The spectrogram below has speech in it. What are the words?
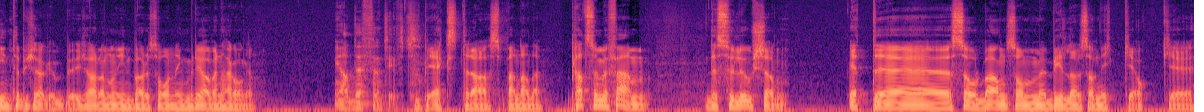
inte försöka köra någon inbördes ordning, men det gör vi den här gången. Ja, definitivt. Det blir extra spännande. Plats nummer fem, The Solution. Ett eh, soulband som bildades av Nicke och eh,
